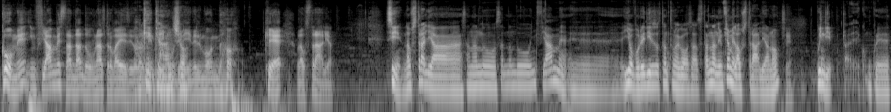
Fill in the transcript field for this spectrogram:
Come in fiamme sta andando un altro paese totalmente inutile nel mondo, che è l'Australia. Sì, l'Australia sta andando, sta andando in fiamme. e io vorrei dire soltanto una cosa: sta andando in fiamme l'Australia, no? Sì. Quindi, cioè, è comunque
